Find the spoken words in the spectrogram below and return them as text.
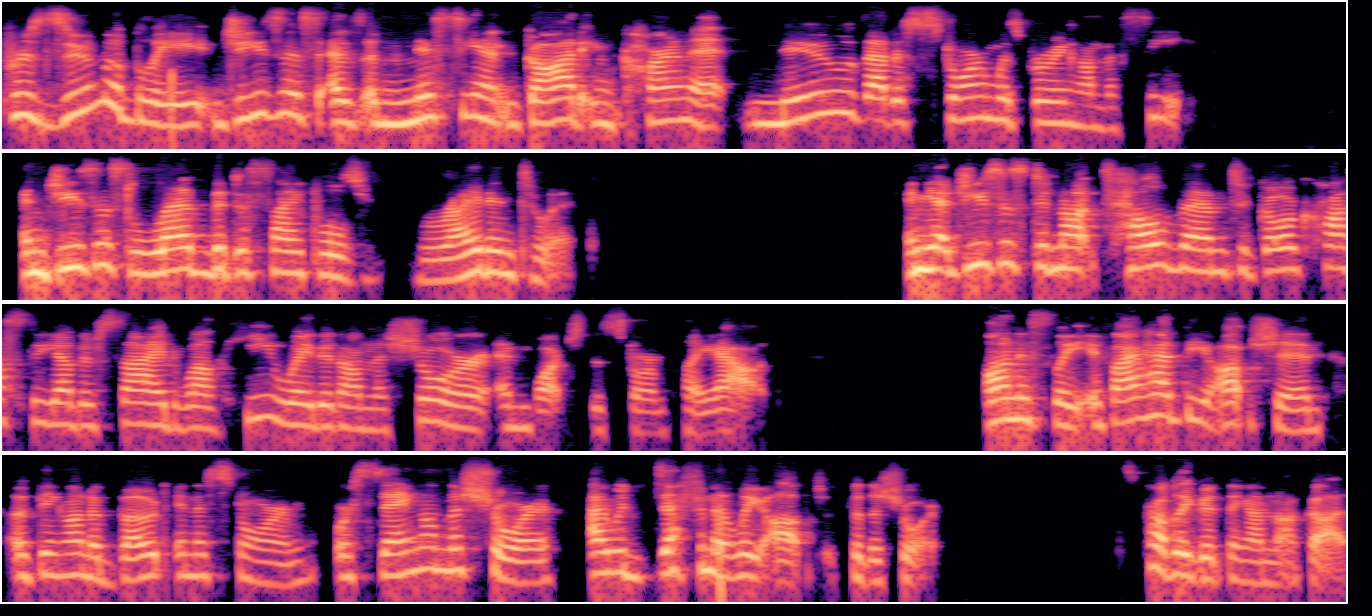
Presumably, Jesus, as omniscient God incarnate, knew that a storm was brewing on the sea. And Jesus led the disciples right into it. And yet, Jesus did not tell them to go across the other side while he waited on the shore and watched the storm play out honestly, if I had the option of being on a boat in a storm or staying on the shore, I would definitely opt for the shore. It's probably a good thing I'm not God.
